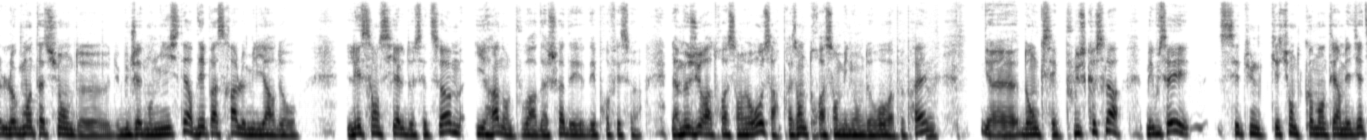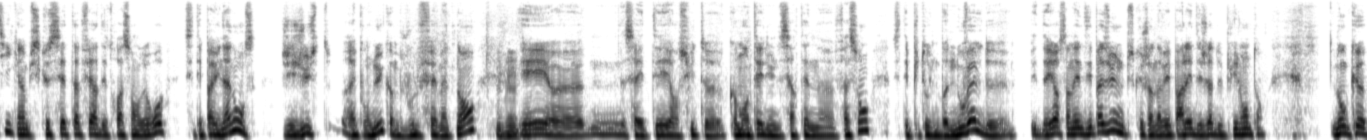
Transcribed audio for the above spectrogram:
l'augmentation du budget de mon ministère dépassera le milliard d'euros. L'essentiel de cette somme ira dans le pouvoir d'achat des, des, professeurs. La mesure à 300 euros, ça représente 300 millions d'euros à peu près. Mmh. Euh, donc c'est plus que cela. Mais vous savez, c'est une question de commentaire médiatique, hein, puisque cette affaire des 300 euros, c'était pas une annonce. J'ai juste répondu comme je vous le fais maintenant, mmh. et euh, ça a été ensuite euh, commenté d'une certaine façon. C'était plutôt une bonne nouvelle. De... D'ailleurs, ça n'en était pas une, puisque j'en avais parlé déjà depuis longtemps. Donc euh,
